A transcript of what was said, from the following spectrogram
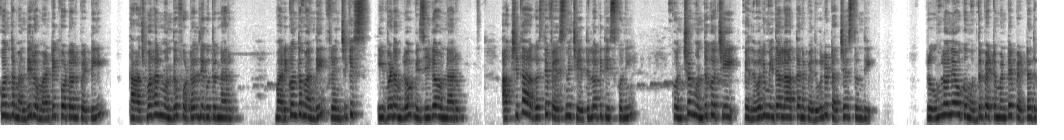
కొంతమంది రొమాంటిక్ ఫోటోలు పెట్టి తాజ్మహల్ ముందు ఫోటోలు దిగుతున్నారు. మరికొంతమంది ఫ్రెంచ్ కిస్ ఇవ్వడంలో బిజీగా ఉన్నారు. అక్షిత అగస్త్య ఫేస్ని చేతిలోకి తీసుకొని కొంచెం ముందుకొచ్చి పెదవుల మీద అలా తన పెదవులు టచ్ చేస్తుంది. రూమ్లోనే ఒక ముద్దు పెట్టమంటే పెట్టదు.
